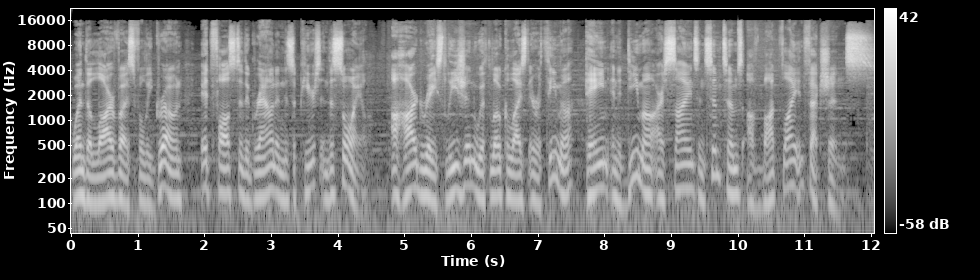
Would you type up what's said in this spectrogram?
When the larva is fully grown, it falls to the ground and disappears in the soil. A hard raised lesion with localized erythema, pain, and edema are signs and symptoms of botfly infections.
